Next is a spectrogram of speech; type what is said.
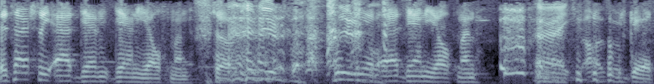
It's actually at Dan, Danny Elfman. So put me in at Danny Elfman. All right, awesome. good.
